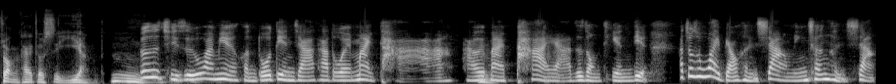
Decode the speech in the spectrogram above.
状态都是一样的。嗯，就是其实外面很多店家他都会卖塔，他会卖派啊、嗯、这种甜点，它就是外表很像，名称很像，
